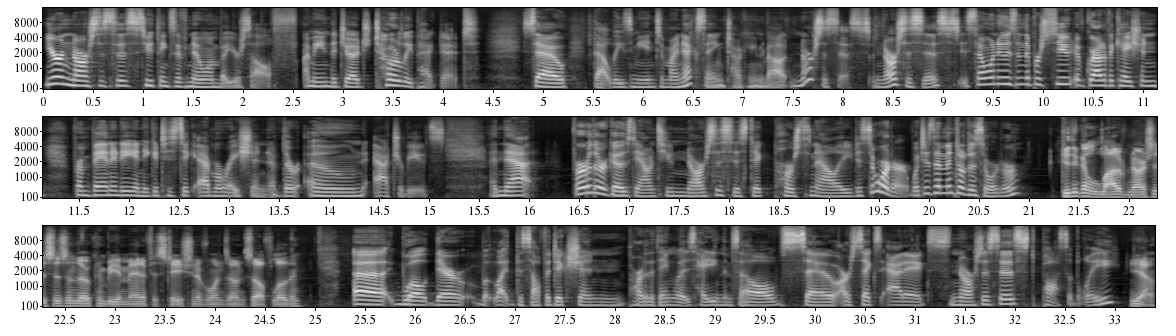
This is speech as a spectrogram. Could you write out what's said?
you're a narcissist who thinks of no one but yourself. I mean, the judge totally pegged it. So that leads me into my next thing, talking about narcissist. A narcissist is someone who is in the pursuit of gratification from vanity and egotistic admiration of their own attributes. And that further goes down to narcissistic personality disorder, which is a mental disorder. Do you think a lot of narcissism though can be a manifestation of one's own self-loathing? Uh, well, they're like the self addiction part of the thing was hating themselves. So are sex addicts narcissist? Possibly. Yeah.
